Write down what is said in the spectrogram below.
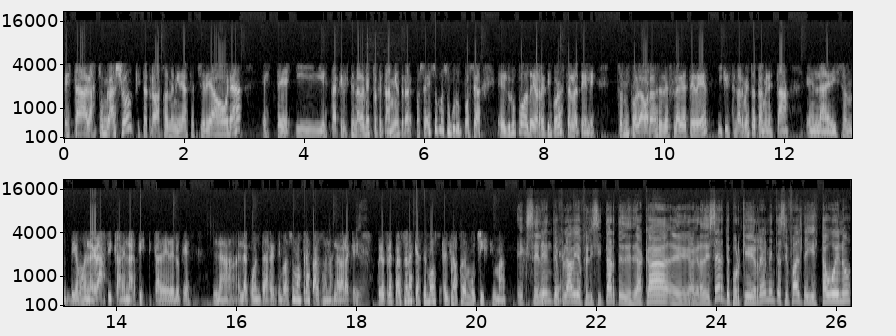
está Gastón Gallo, que está trabajando en Ideas HD ahora, este y está Cristina Ernesto que también, o sea, somos un grupo, o sea, el grupo de Rating Coro está en la tele, son mis colaboradores de Flavia TV y Cristina Ernesto también está en la edición, digamos, en la gráfica, en la artística de, lo que es la, la cuenta de rating. Somos tres personas, la verdad que, Bien. pero tres personas que hacemos el trabajo de muchísimas. Excelente, Este- Flavia, felicitarte desde acá, eh, agradecerte porque realmente hace falta y está bueno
